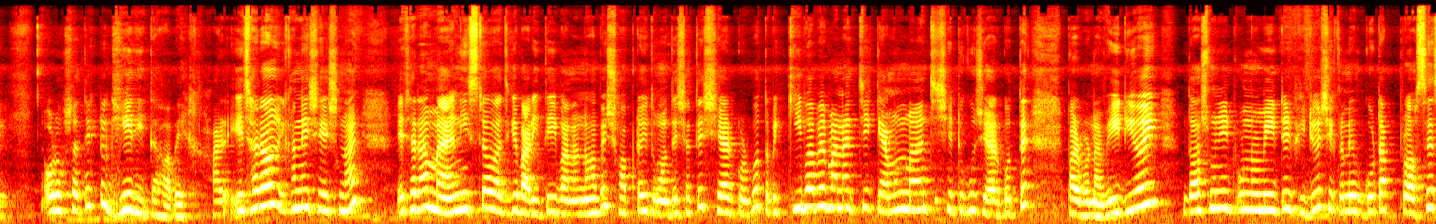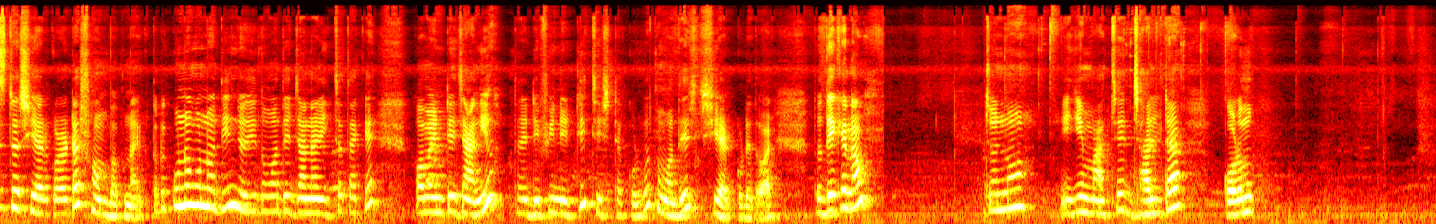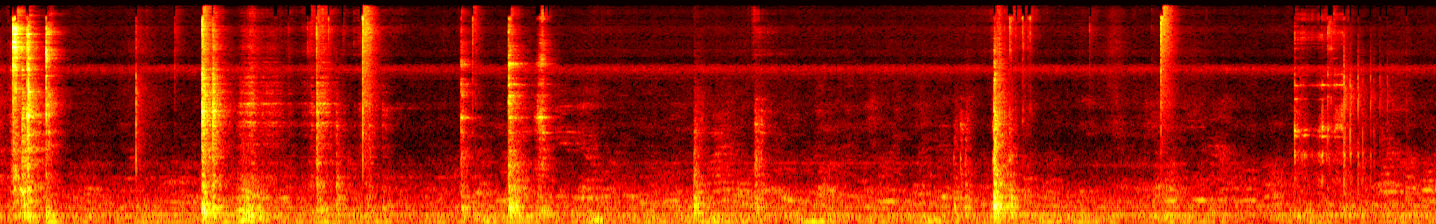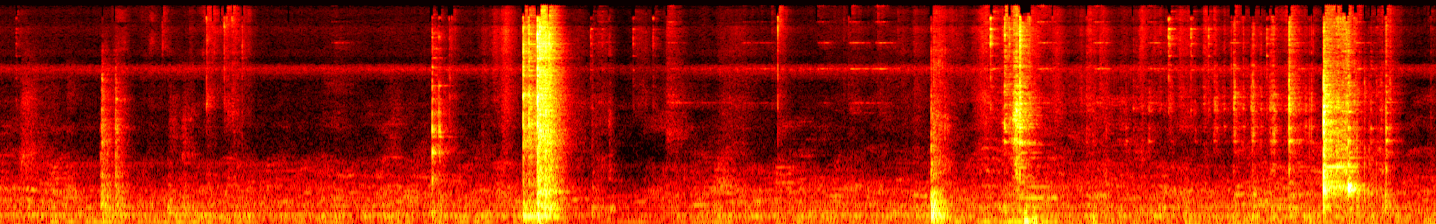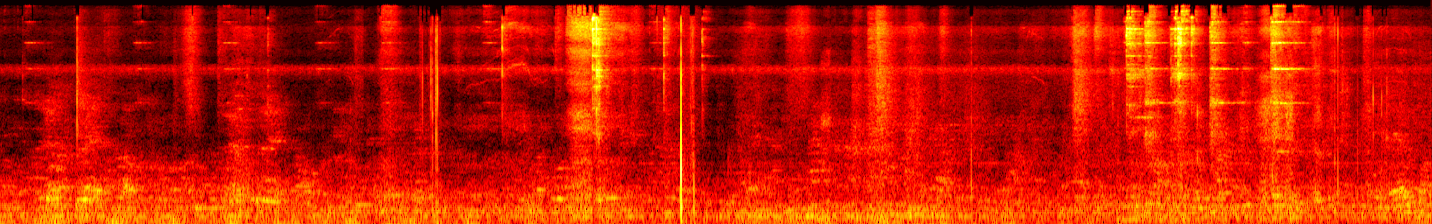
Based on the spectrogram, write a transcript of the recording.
ওর সাথে একটু ঘি দিতে হবে। আর এছাড়াও এখানে শেষ নয়, এছাড়াও ম্যানিসটাও আজকে বাড়িতেই বানানো হবে। সবটাই তোমাদের সাথে শেয়ার করব। তবে কীভাবে বানাচ্ছি, কেমন বানাচ্ছি সেটুকু শেয়ার করতে পারব না। ভিডিওই দশ মিনিট, পনেরো মিনিটের ভিডিও সেখানে গোটা প্রসেসটা শেয়ার করাটা সম্ভব নয়। তবে কোনো কোনো দিন যদি তোমাদের জানার ইচ্ছা থাকে কমেন্টে জানিও। তাহলে ডেফিনেটলি চেষ্টা করব তোমাদের শেয়ার করে দেওয়ার। তো দেখে নাও জন্য এই যে মাছের ঝালটা গরম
